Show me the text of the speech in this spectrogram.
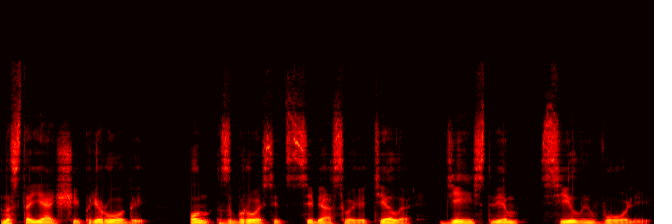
настоящей природы, он сбросит с себя свое тело действием силы воли.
